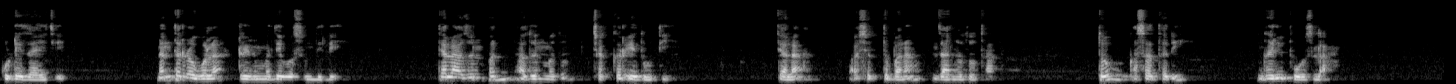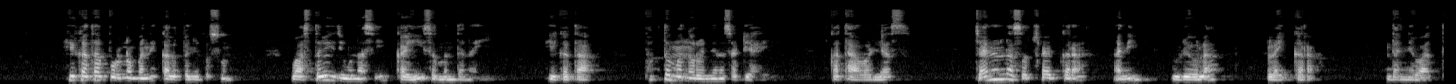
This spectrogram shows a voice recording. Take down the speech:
कुठे जायचे? नंतर रघुला ट्रेनमध्ये बसून दिले. त्याला अजून पण अधूनमधून चक्कर येत होती. त्याला अशक्तपणा जाणवत होता. तो कसा तरी घरी पोहोचला. ही कथा पूर्णपणे काल्पनिक असून वास्तविक जीवनाशी काहीही संबंध नाही. ही कथा फक्त मनोरंजनासाठी आहे. कथा आवडल्यास चॅनलला सबस्क्राईब करा आणि व्हिडिओला लाईक करा. धन्यवाद.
